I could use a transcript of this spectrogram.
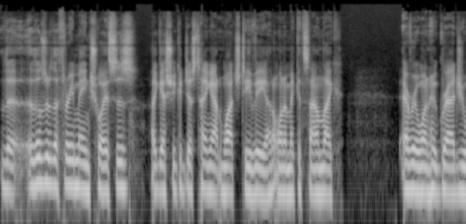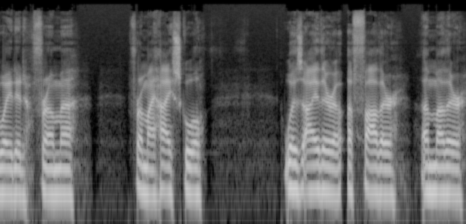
the those are the three main choices. I guess you could just hang out and watch TV. I don't want to make it sound like everyone who graduated from uh, from my high school was either a, a, father, a mother,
